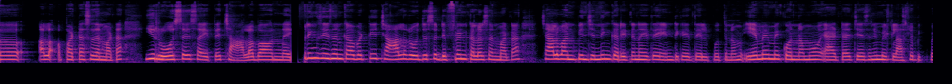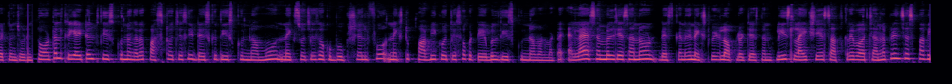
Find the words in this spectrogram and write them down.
అలా పట్టేస్తుంది అనమాట ఈ రోసెస్ అయితే చాలా బాగున్నాయి. స్ప్రింగ్ సీజన్ కాబట్టి చాలా రోజెస్ డిఫరెంట్ కలర్స్ అనమాట చాలా బాగా అనిపించింది. ఇంకా రిటర్న్ అయితే ఇంటికి అయితే వెళ్ళిపోతున్నాము ఏమేమి కొన్నామో అటాచ్ చేసి మీరు క్లాస్లో పిక్ పెడతాం చూడండి. టోటల్ త్రీ ఐటమ్స్ తీసుకున్నాం కదా. ఫస్ట్ వచ్చేసి డెస్క్ తీసుకున్నాము. నెక్స్ట్ వచ్చేసి ఒక బుక్ షెల్ఫ్ నెక్స్ట్ పవికి వచ్చేసి ఒక టేబుల్ తీసుకున్నాం అనమాట ఎలా అసెంబుల్ చేశానో డెస్క్ అనేది నెక్స్ట్ వీడియోలో అప్లోడ్ చేస్తాను. Please like share subscribe our channel princess Pavi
